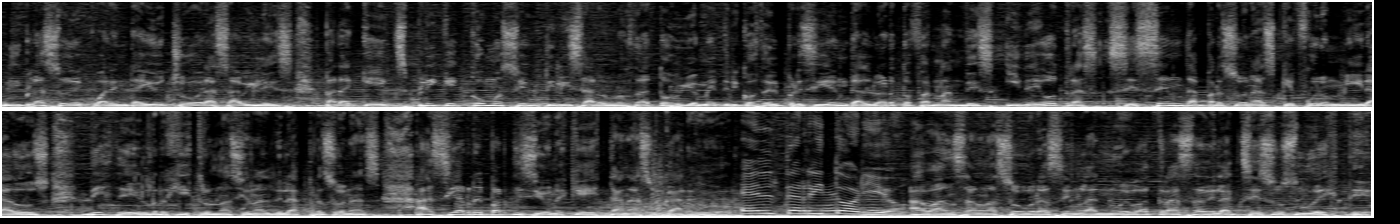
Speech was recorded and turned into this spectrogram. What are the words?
un plazo de 48 horas hábiles para que explique cómo se utilizaron los datos biométricos del presidente Alberto Fernández y de otras 60 personas que fueron migrados desde el Registro Nacional de las Personas hacia reparticiones que están a su cargo. El territorio. Avanzan las obras en la nueva traza del acceso sudeste.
